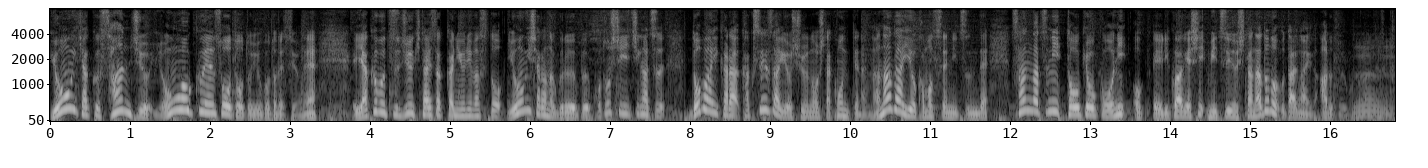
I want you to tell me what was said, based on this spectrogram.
434億円相当ということですよね。薬物銃器対策課によりますと容疑者らのグループ今年1月ドバイから覚醒剤を収納したコンテナ7台を貨物船に積んで3月に東京港にえ陸揚げし密輸したなどの疑いがあるということなんです。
